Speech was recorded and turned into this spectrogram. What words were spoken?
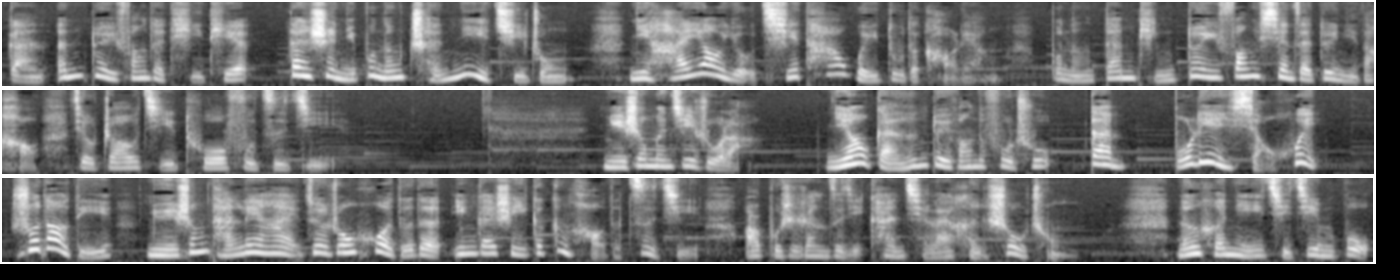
感恩对方的体贴，但是你不能沉溺其中，你还要有其他维度的考量，不能单凭对方现在对你的好就着急托付自己。女生们记住了，你要感恩对方的付出，但不恋小慧。说到底，女生谈恋爱最终获得的应该是一个更好的自己，而不是让自己看起来很受宠。能和你一起进步，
